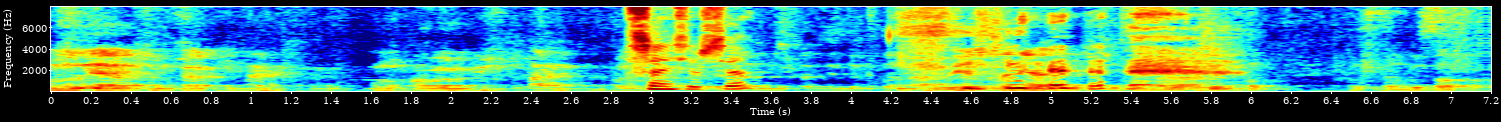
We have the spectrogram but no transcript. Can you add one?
Może nie wiem, czy muszę tak, może Paweł jakieś pytania. Trzęsiesz się? Jeszcze nie, jeszcze nie. Na razie to jest na wysoko.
